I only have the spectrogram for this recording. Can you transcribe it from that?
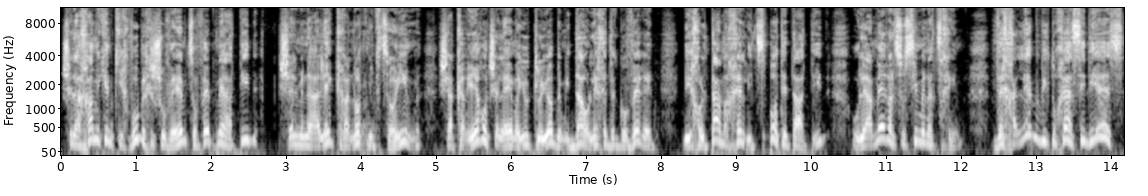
שלאחר מכן כיכבו בחישוביהם צופי פני העתיד של מנהלי קרנות מקצועיים שהקריירות שלהם היו תלויות במידה הולכת וגוברת ביכולתם אכן לצפות את העתיד ולהמר על סוסים מנצחים וכלה בביטוחי ה-CDS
